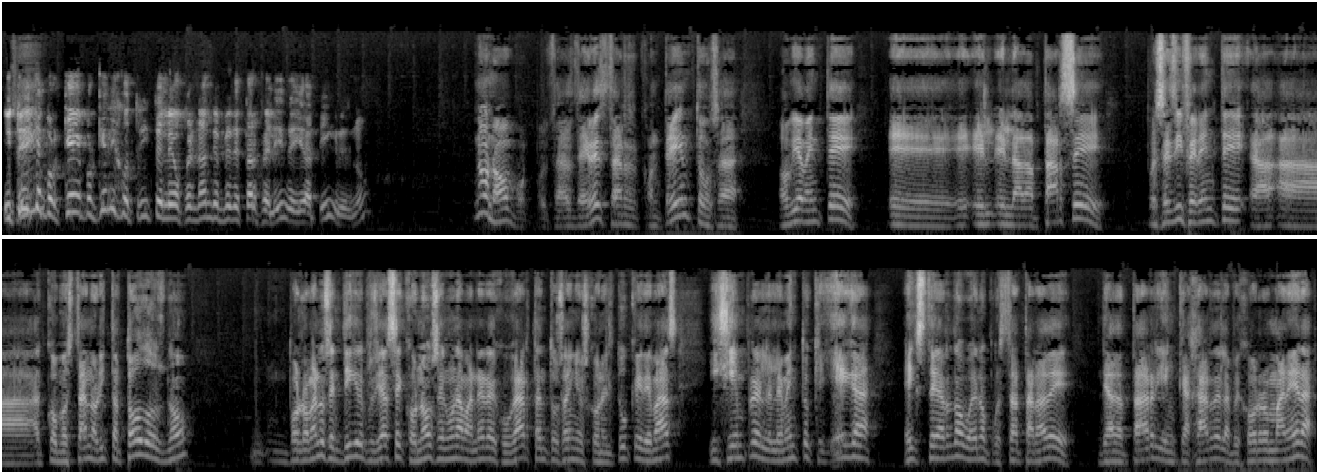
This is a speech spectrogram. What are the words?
¿Y triste por qué? ¿Por qué dijo triste Leo Fernández en vez de estar feliz de ir a Tigres, no? No, no, pues, o sea, debe estar contento. O sea, obviamente eh, el, adaptarse, pues es diferente a, a como están ahorita todos, ¿no? Por lo menos en Tigres, pues ya se conocen una manera de jugar, tantos años con el Tuca y demás, y siempre el elemento que llega externo, bueno, pues tratará de, de adaptar y encajar de la mejor manera.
